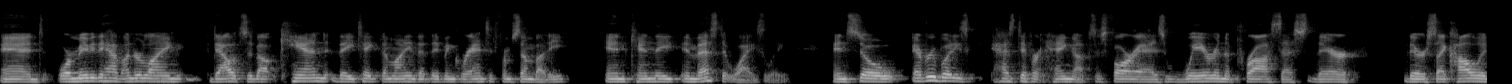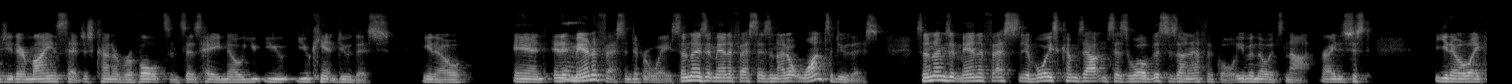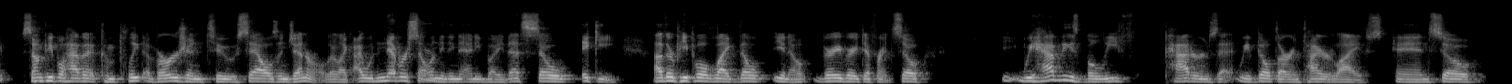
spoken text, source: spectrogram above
And, or maybe they have underlying doubts about can they take the money that they've been granted from somebody and can they invest it wisely? And so everybody's has different hangups as far as where in the process their their psychology, their mindset just kind of revolts and says, "Hey, no, you you you can't do this," you know. And and it manifests in different ways. Sometimes it manifests as, "And I don't want to do this." Sometimes it manifests. A voice comes out and says, "Well, this is unethical," even though it's not. Right? It's just you know, like some people have a complete aversion to sales in general. They're like, I would never sell anything to anybody. That's so icky. Other people like they'll, you know, very, very different. So we have these belief patterns that we've built our entire lives. And so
